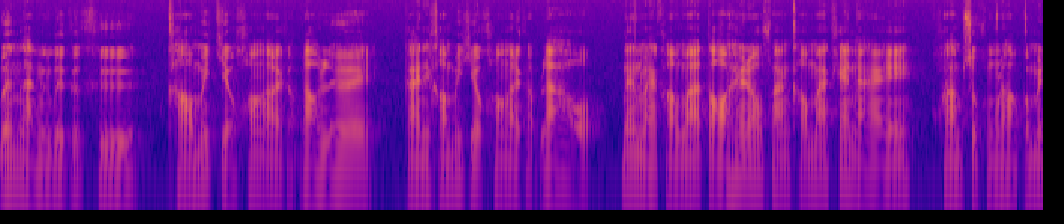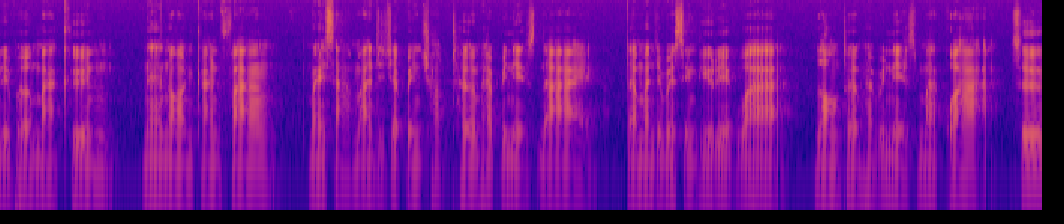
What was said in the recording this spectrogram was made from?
เบื้องหลังลึกๆก็คือ เขาไม่เกี่ยวข้องอะไรกับเราเลย การที่เขาไม่เกี่ยวข้องอะไรกับเรา นั่นหมายความว่าต่อให้เราฟังเขามากแค่ไหน ความสุขของเราก็ไม่ได้เพิ่มมากขึ้น แน่นอนการฟังไม่สามารถที่จะเป็น short term happiness ได้ แต่มันจะเป็นสิ่งที่เรียกว่า long term happiness มากกว่า ซึ่ง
